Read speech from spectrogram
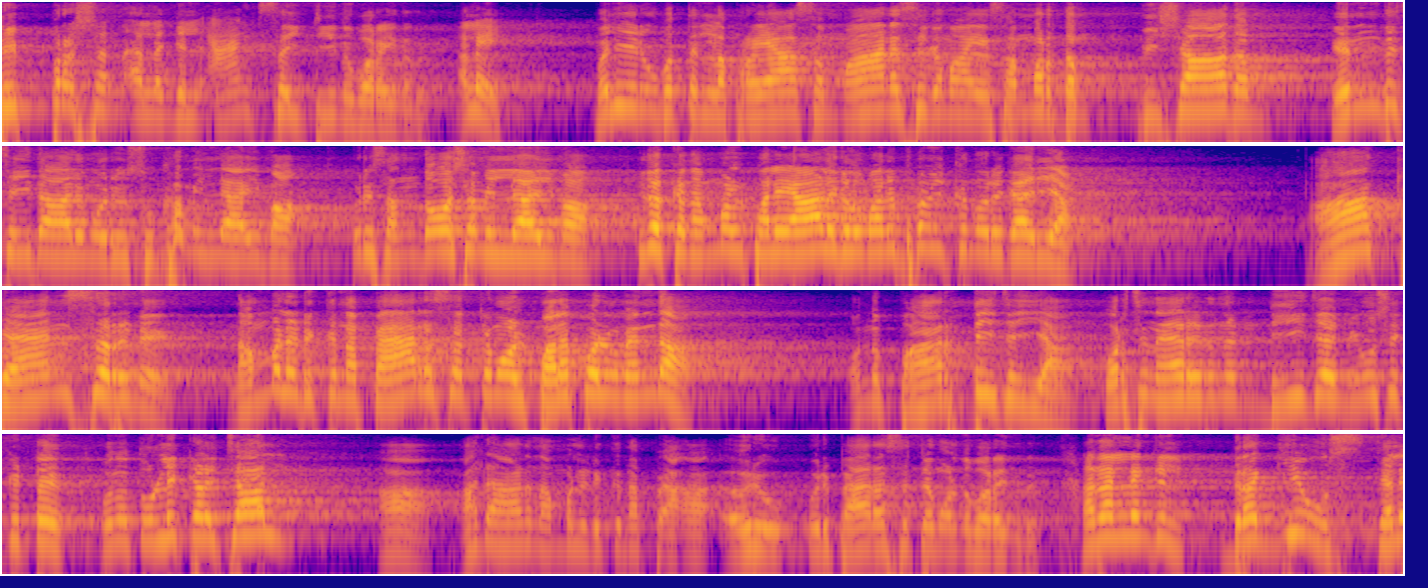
ഡിപ്രഷൻ അല്ലെങ്കിൽ ആങ്സൈറ്റി എന്ന് പറയുന്നത്. അല്ലെ? വലിയ രൂപത്തിലുള്ള പ്രയാസം മാനസികമായ സമ്മർദ്ദം വിഷാദം എന്ത് ചെയ്താലും ഒരു സുഖമില്ലായ്മ ഒരു സന്തോഷമില്ലായ്മ ഇതൊക്കെ നമ്മൾ പല ആളുകളും അനുഭവിക്കുന്ന ഒരു കാര്യമാണ്. ആ ക്യാൻസറിന് നമ്മൾ എടുക്കുന്ന പാരസെറ്റമോൾ പലപ്പോഴും എന്താ? ഒന്ന് പാർട്ടി ചെയ്യാ. കുറച്ച് നേരം ഇരുന്നിട്ട് ഡി ജെ മ്യൂസിക് ഇട്ട് ഒന്ന് തുള്ളിക്കളിച്ചാൽ ആ അതാണ് നമ്മൾ എടുക്കുന്ന ഒരു ഒരു പാരസെറ്റമോൾ എന്ന് പറയുന്നത്. അതല്ലെങ്കിൽ ഡ്രഗ് യൂസ് ചില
